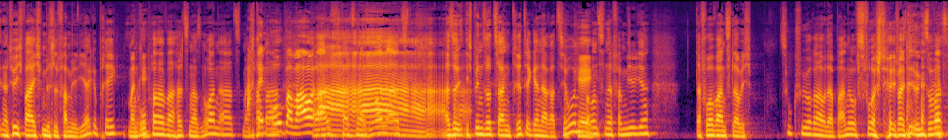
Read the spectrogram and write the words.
natürlich war ich ein bisschen familiär geprägt. Mein okay. Opa war Hals-Nasen-Ohrenarzt. Mein Ach, Papa dein Opa war, auch, war Hals-Nasen-Ohrenarzt. Also ich bin sozusagen dritte Generation okay. bei uns in der Familie. Davor waren es, glaube ich, Zugführer oder Bahnhofsvorsteher, ich weiß nicht, irgend sowas.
